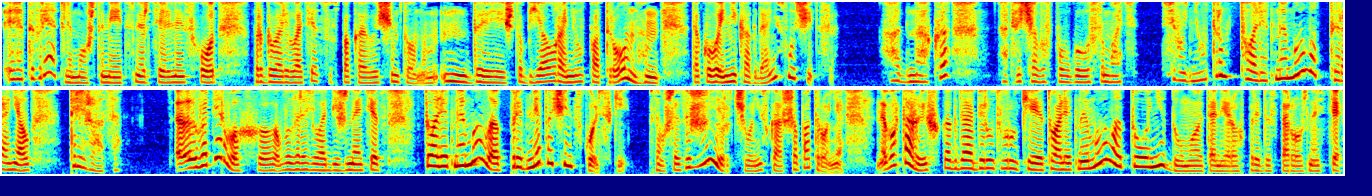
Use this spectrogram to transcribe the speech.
«Это вряд ли может иметь смертельный исход», — проговорил отец успокаивающим тоном. «Да и чтоб я уронил патрон, хм, такого никогда не случится». «Однако», — отвечала в полголоса мать, — «сегодня утром туалетное мыло ты ронял три раза». «Э, «Во-первых, — возразил обиженный отец, — туалетное мыло — предмет очень скользкий, потому что это жир, чего не скажешь о патроне. Во-вторых, когда берут в руки туалетное мыло, то не думают о мерах предосторожности.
